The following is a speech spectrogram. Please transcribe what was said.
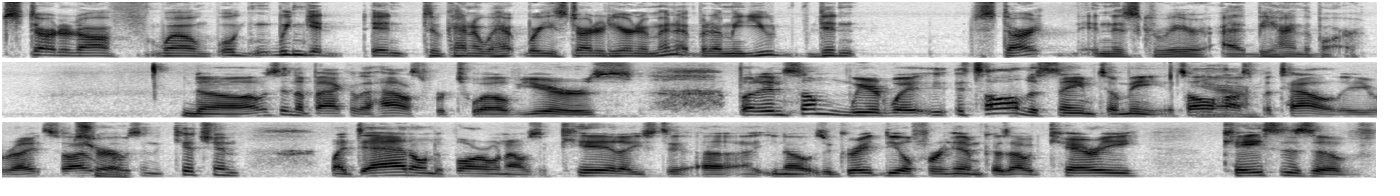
started off well. We can get into kind of where you started here in a minute, but I mean, you didn't start in this career behind the bar. No, I was in the back of the house for 12 years, but in some weird way, it's all the same to me. It's all Yeah. hospitality, right? So I, Sure. I was in the kitchen. My dad owned a bar when I was a kid. I used to, uh, you know, it was a great deal for him because I would carry cases of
